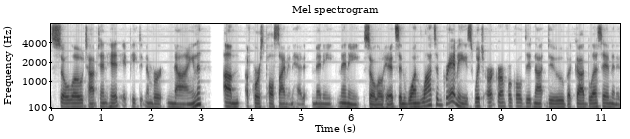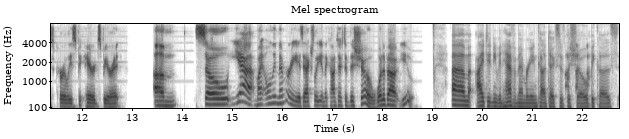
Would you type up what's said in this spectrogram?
solo top 10 hit. It peaked at number nine. Um, of course, Paul Simon had many, many solo hits and won lots of Grammys, which Art Garfunkel did not do, but God bless him and his curly haired spirit. Um, so yeah, my only memory is actually in the context of this show. What about you? Um, I didn't even have a memory in context of the show because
